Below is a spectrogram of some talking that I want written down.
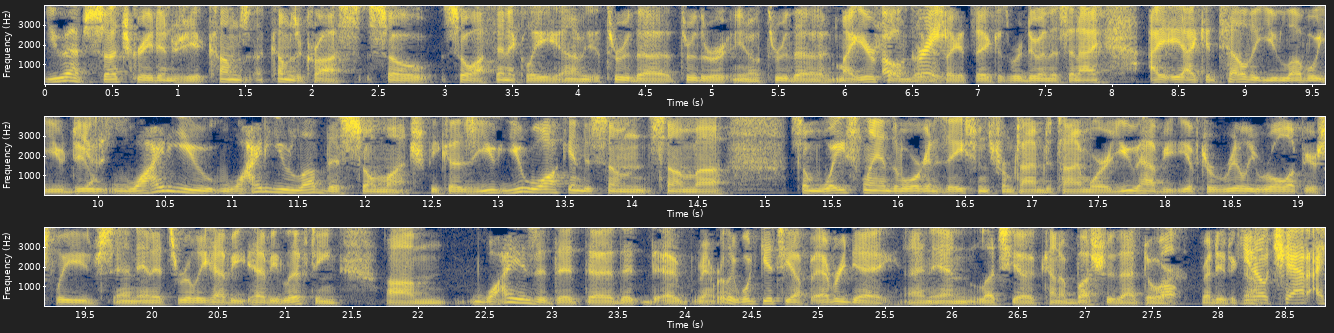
you have such great energy. It comes it comes across so so authentically um, through the through the you know through the my earphones. Oh, I guess I could say because we're doing this, and I, I I could tell that you love what you do. Yes. Why do you Why do you love this so much? Because you you walk into some some. Uh, some wastelands of organizations from time to time where you have you have to really roll up your sleeves and, and it's really heavy heavy lifting. Um, why is it that that uh, really what gets you up every day and, and lets you kind of bust through that door well, ready to go? You know, Chad, I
